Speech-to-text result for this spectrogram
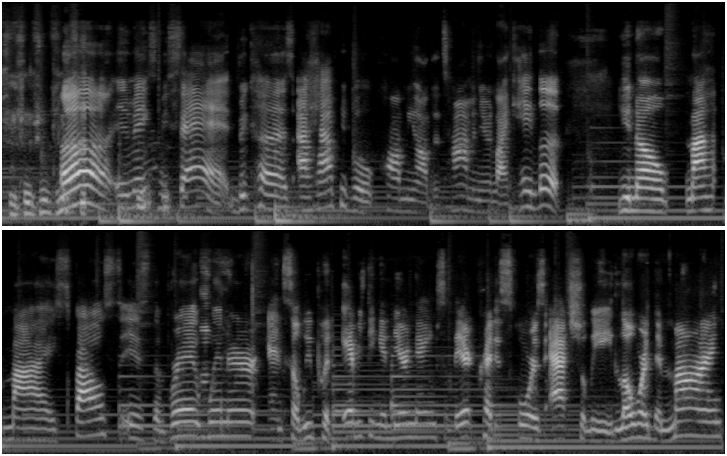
uh, it makes me sad because I have people call me all the time and they're like, "Hey, look, you know, my my spouse is the breadwinner, and so we put everything in their name, so their credit score is actually lower than mine.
